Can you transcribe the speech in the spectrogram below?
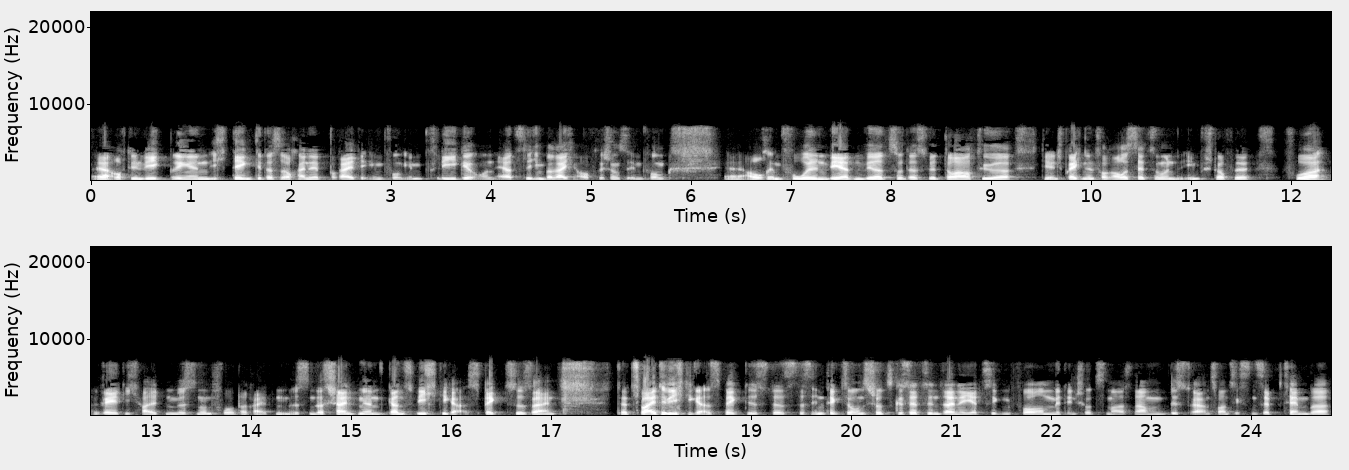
äh, auf den Weg bringen. Ich denke, dass auch eine breite Impfung im Pflege- und ärztlichen Bereich, Auffrischungsimpfung, äh, auch empfohlen werden wird, sodass wir dafür die entsprechenden Voraussetzungen und Impfstoffe vorrätig halten müssen und vorbereiten müssen. Das scheint mir ein ganz wichtiger Aspekt zu sein. Der zweite wichtige Aspekt ist, dass das Infektionsschutzgesetz in seiner jetzigen Form mit den Schutzmaßnahmen bis 23. September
